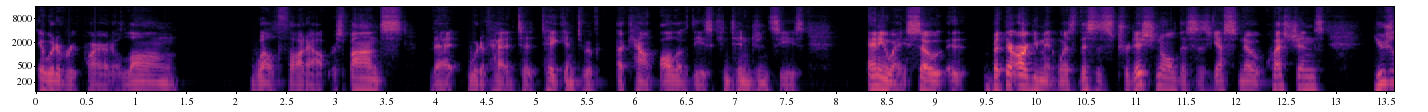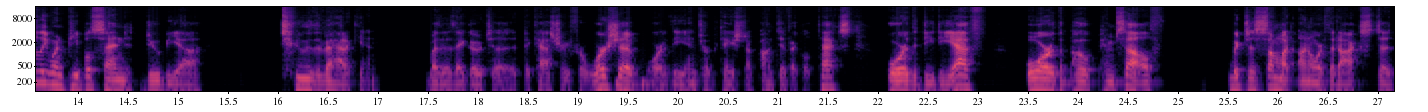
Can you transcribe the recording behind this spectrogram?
It would have required a long, well thought out response that would have had to take into account all of these contingencies anyway, so uh, but their argument was this is traditional, this is yes no questions. Usually when people send dubia to the Vatican, whether they go to the dicastery for worship or the interpretation of pontifical texts or the DDF or the Pope himself, which is somewhat unorthodox to,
